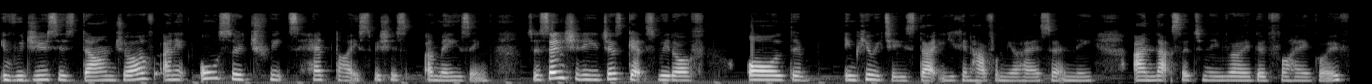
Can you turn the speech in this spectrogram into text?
it reduces dandruff and it also treats head lice which is amazing. So essentially it just gets rid of all the impurities that you can have from your hair certainly. And that's certainly very good for hair growth.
